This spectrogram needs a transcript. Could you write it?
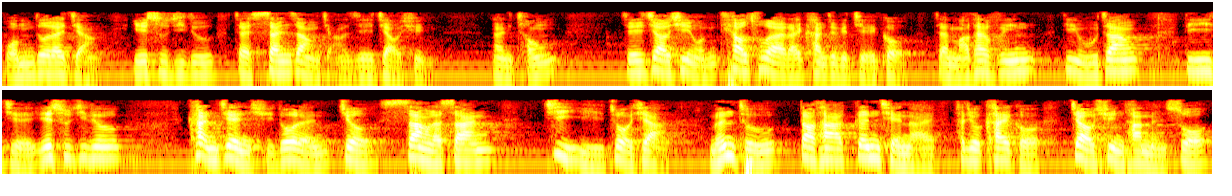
我们都在讲耶稣基督在山上讲的这些教训。那你从这些教训，我们跳出来来看这个结构，在马太福音第五章第一节，耶稣基督看见许多人，就上了山，既已坐下，门徒到他跟前来，他就开口教训他们说，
